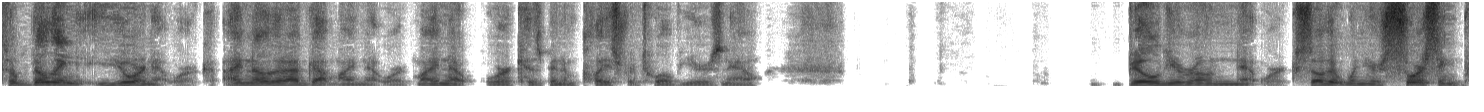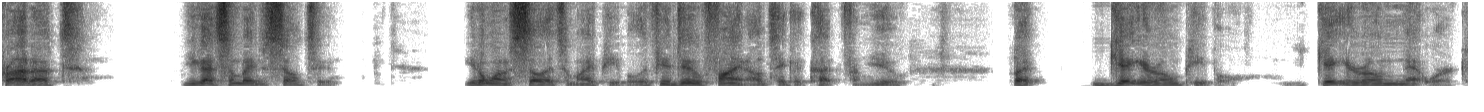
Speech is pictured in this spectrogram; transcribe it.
So building your network. I know that I've got my network. My network has been in place for 12 years now. Build your own network so that when you're sourcing product, you got somebody to sell to you don't want to sell it to my people. If you do, fine, I'll take a cut from you. But get your own people. Get your own network.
